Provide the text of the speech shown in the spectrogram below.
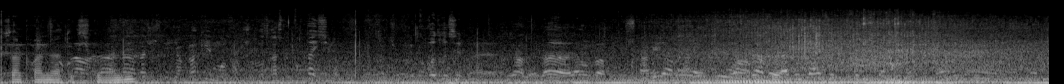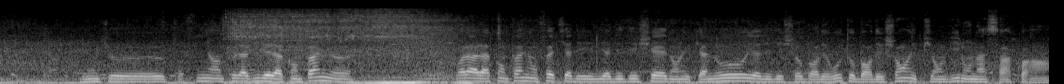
c'est ça le problème de la toxicomanie. Donc euh, pour finir un peu la ville et la campagne, euh, voilà la campagne en fait il y, a des déchets dans les canaux, il y a des déchets au bord des routes, au bord des champs, et puis en ville on a ça quoi. Hein.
